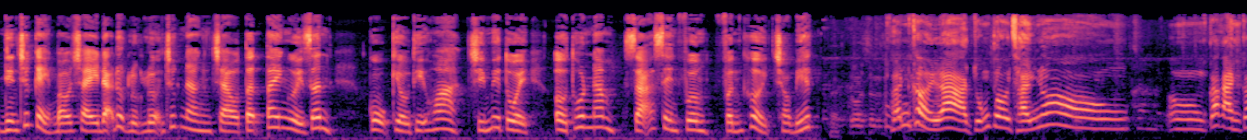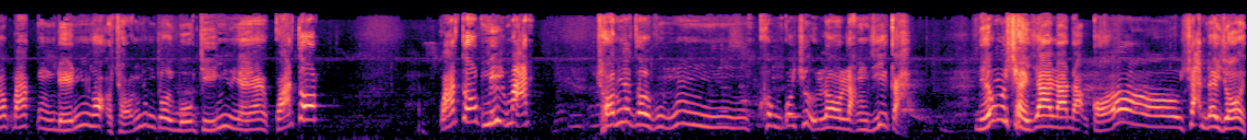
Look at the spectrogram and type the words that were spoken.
những chiếc cảnh báo cháy đã được lực lượng chức năng trao tận tay người dân. Cụ Kiều Thị Hoa, 90 tuổi, ở thôn 5, xã Sen Phương, phấn khởi cho biết. Phấn khởi là chúng tôi thấy nó Ừ, các anh các bác đến ngõ xóm chúng tôi bố trí như này quá tốt. Quá tốt mỹ mãn. Xóm chúng tôi cũng không có sự lo lắng gì cả. Nếu mà xảy ra là đã có sẵn đây rồi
